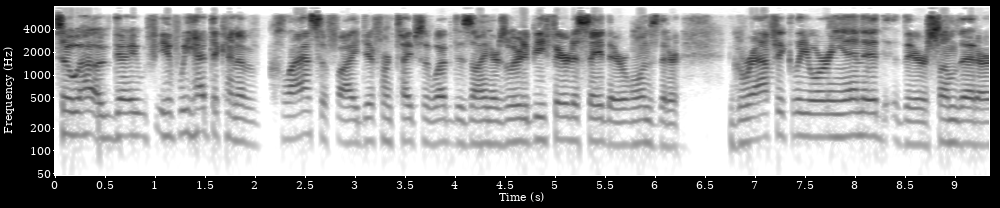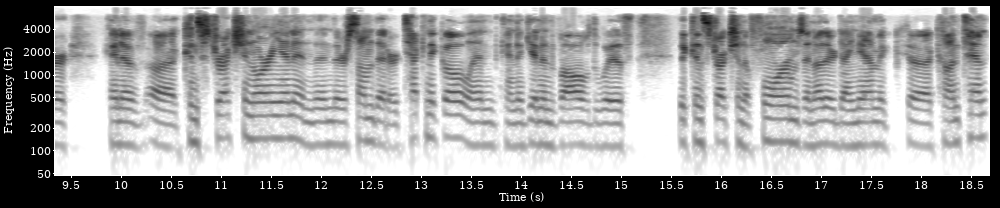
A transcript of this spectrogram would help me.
So, uh, if we had to kind of classify different types of web designers, would it be fair to say there are ones that are graphically oriented, there are some that are kind of uh, construction oriented, and then there's some that are technical and kind of get involved with the construction of forms and other dynamic uh, content?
